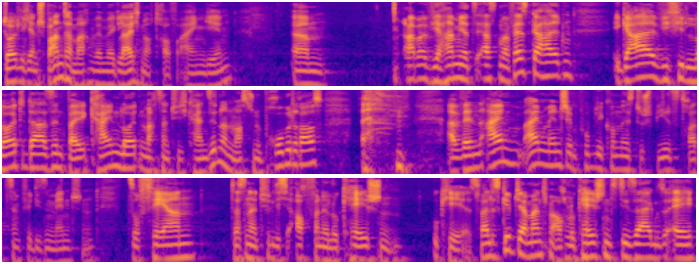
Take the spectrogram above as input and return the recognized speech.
deutlich entspannter machen, wenn wir gleich noch drauf eingehen. Ähm, aber wir haben jetzt erstmal festgehalten, egal wie viele Leute da sind, bei keinen Leuten macht es natürlich keinen Sinn, dann machst du eine Probe draus. Aber wenn ein, ein Mensch im Publikum ist, du spielst trotzdem für diesen Menschen, sofern das natürlich auch von der Location okay ist. Weil es gibt ja manchmal auch Locations, die sagen so, ey,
